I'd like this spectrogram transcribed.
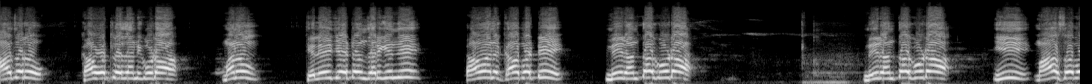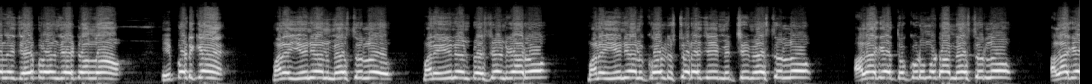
హాజరు కావట్లేదని కూడా మనం తెలియజేయటం జరిగింది. కావాలి కాబట్టి మీరంతా కూడా మీరంతా కూడా ఈ మహాసభల్ని జయప్రదం చేయడంలో ఇప్పటికే మన యూనియన్ మేస్తులు మన యూనియన్ ప్రెసిడెంట్ గారు మన యూనియన్ కోల్డ్ స్టోరేజ్ మిర్చి మేస్తులు అలాగే తొక్కుడుముఠా మేస్తులు అలాగే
